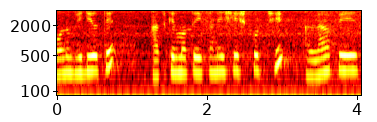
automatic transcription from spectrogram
কোনো ভিডিওতে আজকের মতো এখানেই শেষ করছি। আল্লাহ হাফিজ।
